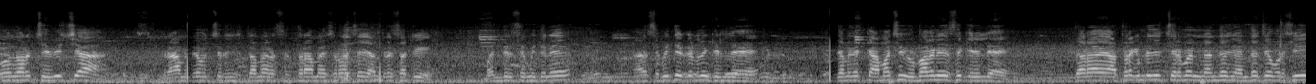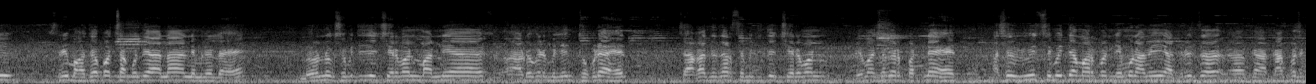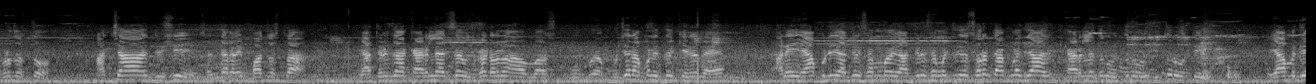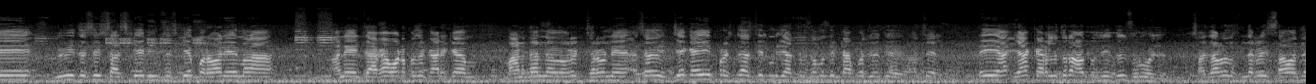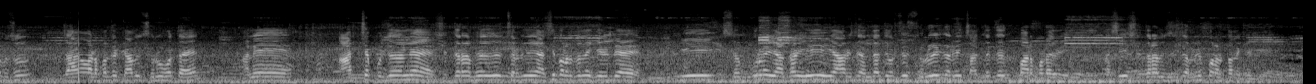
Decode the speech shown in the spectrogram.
दोन हजार चोवीसच्या रामदेव श्री सीताराम सिद्धरामेश्वराच्या यात्रेसाठी मंदिर समितीने समिती समितीकडून केलेली आहे. त्यामध्ये कामाची विभागणी असं केलेली आहे. तर यात्रा कमिटीचे चेअरमन नंद यंदाच्या वर्षी श्री महादेवपा चाकोते यांना नेमलेलं आहे. मिरवणूक समितीचे चेअरमन माननीय ॲडव्होकेट मिलिंद थोकडे आहेत. जागा देणार समितीचे चेअरमन भीमाशंकर पटणे आहेत. असे विविध समित्यामार्फत नेमून आम्ही यात्रेचं का कामकाज करत असतो. आजच्या दिवशी संध्याकाळी पाच वाजता यात्रेचा कार्यालयाचं उद्घाटन पूजन आपण इथं केलेलं आहे. आणि यापुढे यात्रे संब यात्रे सर्व कामकाज ज्या कार्यालयातून इथून इतर होते यामध्ये विविध जसे शासकीय बिनशासकीय परवाने म्हणा आणि जागा वाटपाचा कार्यक्रम मानधन वगैरे ठरवणे असं जे काही प्रश्न असतील म्हणजे यात्रेसंबंधी कामकाज होते असेल ते या या कार्यालयातून आजपासून इथून सुरू होईल. साधारण संध्याकाळी सहा वाजल्यापासून जागा वाटपाचं काम सुरू होत आहे. आणि आजच्या पूजनाने सिद्धरामच्या चरणी अशी प्रार्थना केलेली आहे की संपूर्ण यात्रा ही यावर्षी अंदाज वर्षी सुरळीत आणि शांततेत पार पडावी अशी सिद्धरामच्या चरणी प्रार्थना केली आहे.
